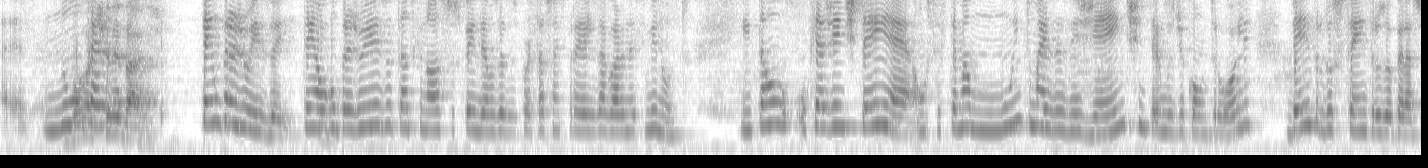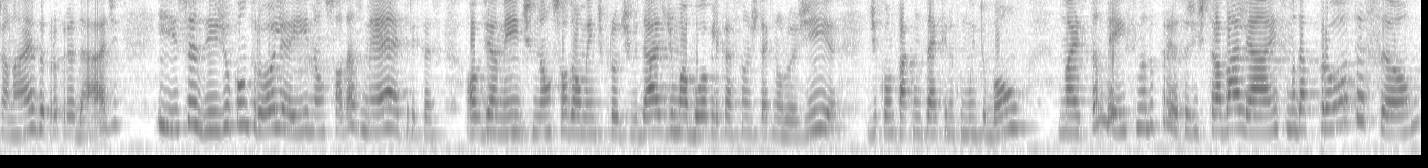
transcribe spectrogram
É, nunca... Volatilidade. Tem um prejuízo aí, tem Sim. algum prejuízo, tanto que nós suspendemos as exportações para eles agora nesse minuto. Então, o que a gente tem é um sistema muito mais exigente em termos de controle dentro dos centros operacionais da propriedade, e isso exige o controle aí não só das métricas, obviamente, não só do aumento de produtividade, de uma boa aplicação de tecnologia, de contar com um técnico muito bom, mas também em cima do preço, a gente trabalhar em cima da proteção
